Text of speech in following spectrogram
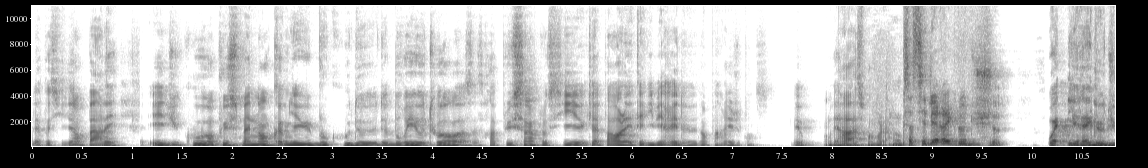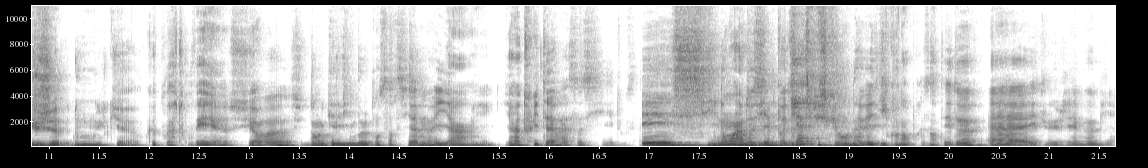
la possibilité d'en parler. Et du coup, en plus maintenant, comme il y a eu beaucoup de, de bruit autour, ça sera plus simple aussi que la parole a été libérée d'en parler, je pense. Mais bon, on verra à ce moment-là. Donc ça, c'est les règles du jeu. Ouais, les règles du jeu, donc, euh, que vous pouvez retrouver euh, sur, euh, dans le Kelvin Ball Consortium, il y, a un, Twitter associé et tout ça. Et sinon, un deuxième podcast, puisqu'on avait dit qu'on en présentait deux, et que j'aime bien.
